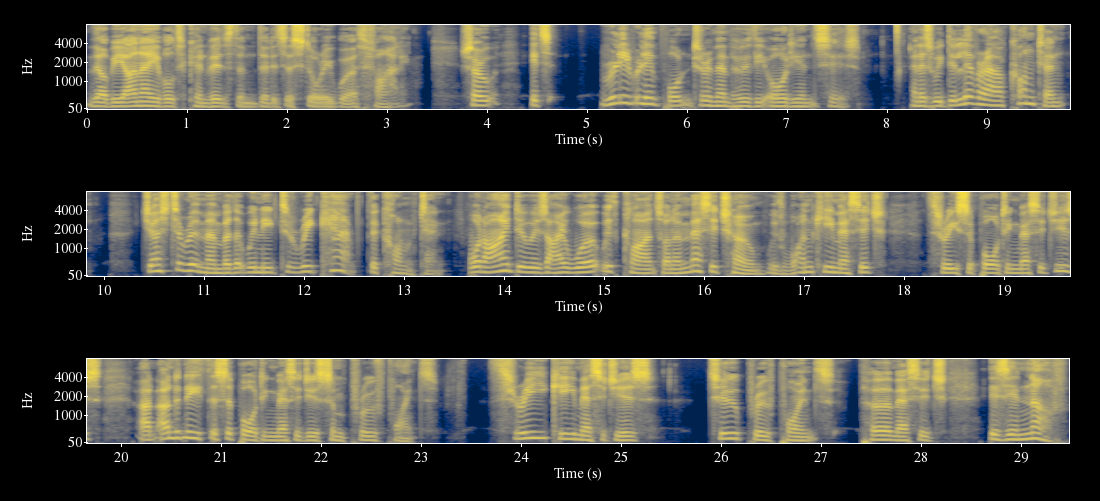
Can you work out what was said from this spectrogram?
they'll be unable to convince them that it's a story worth filing. So it's really, really important to remember who the audience is. And as we deliver our content, just to remember that we need to recap the content. What I do is I work with clients on a message home with one key message, three supporting messages, and underneath the supporting messages, some proof points. Three key messages, two proof points per message is enough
